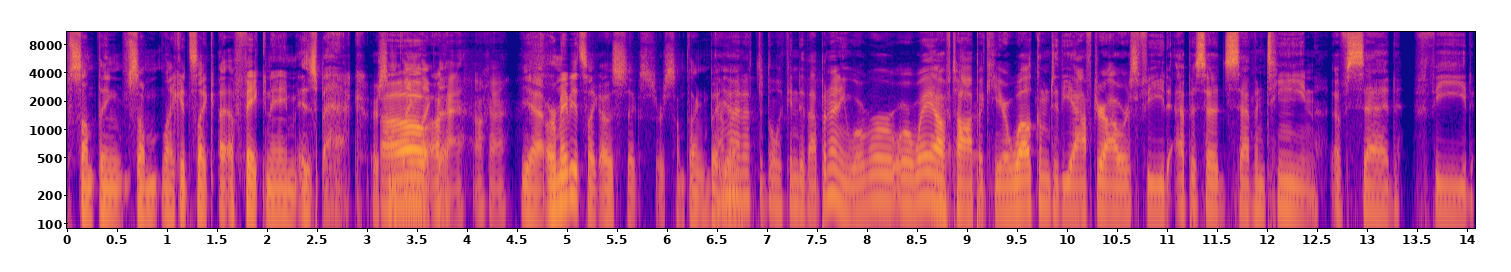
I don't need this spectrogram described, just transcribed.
something some like it's like a, fake name is back or something oh, like okay, that. okay. Yeah, or maybe it's like 06 or something. But I yeah, might have to look into that. But anyway, we're, we're way off topic here. Welcome to the After Hours feed, episode 17 of said feed.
